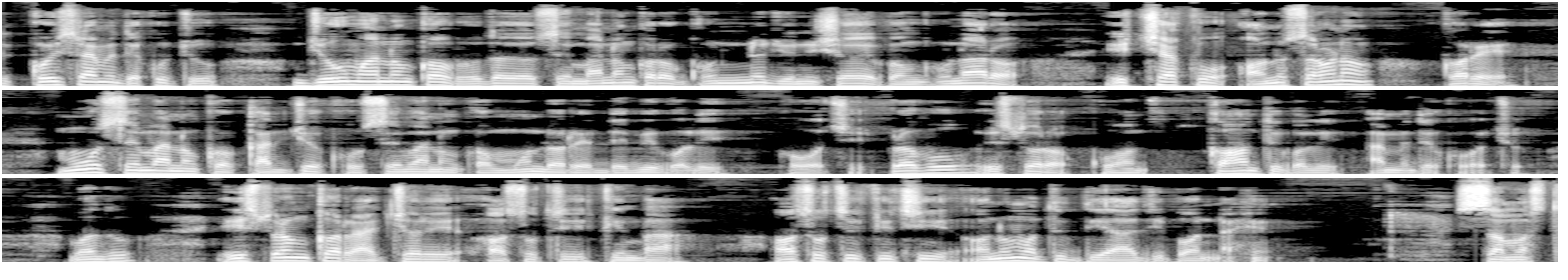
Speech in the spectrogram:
ଏକୋଇଶରେ ଆମେ ଦେଖୁଛୁ ଯେଉଁମାନଙ୍କ ହୃଦୟ ସେମାନଙ୍କର ଘୂଣ୍ୟ ଜିନିଷ ଏବଂ ଘୃଣାର ଇଚ୍ଛାକୁ ଅନୁସରଣ କରେ ମୁଁ ସେମାନଙ୍କ କାର୍ଯ୍ୟକୁ ସେମାନଙ୍କ ମୁଣ୍ଡରେ ଦେବି ବୋଲି କହୁଅଛି। ପ୍ରଭୁ ଈଶ୍ୱର କହନ୍ତି ବୋଲି ଆମେ ଦେଖୁଅଛୁ। ବନ୍ଧୁ ଈଶ୍ୱରଙ୍କ ରାଜ୍ୟରେ ଅଶୁଚି କିମ୍ବା ଅଶୁଚି କିଛି ଅନୁମତି ଦିଆଯିବ ନାହିଁ। ସମସ୍ତ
